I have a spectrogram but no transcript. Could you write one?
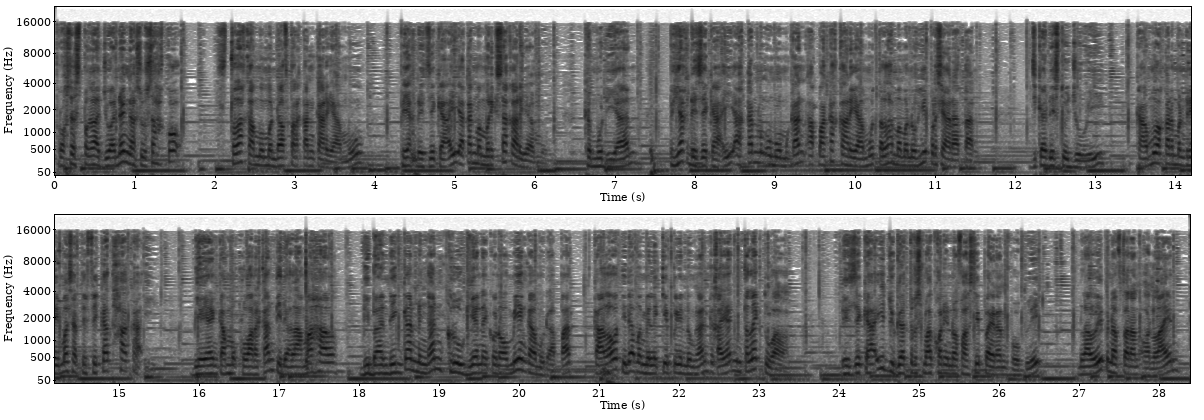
Proses pengajuannya nggak susah kok. Setelah kamu mendaftarkan karyamu, pihak DJKI akan memeriksa karyamu. Kemudian, pihak DJKI akan mengumumkan apakah karyamu telah memenuhi persyaratan. Jika disetujui, kamu akan menerima sertifikat HKI. Biaya yang kamu keluarkan tidaklah mahal dibandingkan dengan kerugian ekonomi yang kamu dapat kalau tidak memiliki perlindungan kekayaan intelektual. DJKI juga terus melakukan inovasi pelayanan publik melalui pendaftaran online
